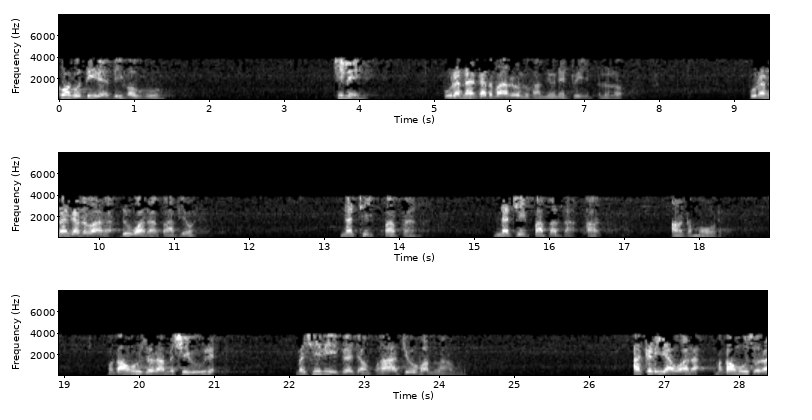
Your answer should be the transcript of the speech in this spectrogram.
ကိုယ့်ဟာကိုယ်သိတဲ့အသိမဟုတ်ဘူးကြည့်လေ ပုရဏကတ္တဗတို့လိုဟာမျိုးနဲ့တွေ့ရင်ဘယ်လိုလုပ်ပုရဏကတ္တဗကသူ့ဝါဒပါပြောတယ်နတ္ထိပပံနတ္ထိပပတ္တအာအာဂမောတဲ့မကောင်းဘူးဆိုတာမရှိဘူးတဲ့မရှိသည့်အတွက်ကြောင့်ဘာအကျိုးမှမလာဘူးအကရိယဝါဒမကောင်းဘူးဆိုတာ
